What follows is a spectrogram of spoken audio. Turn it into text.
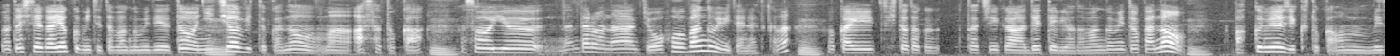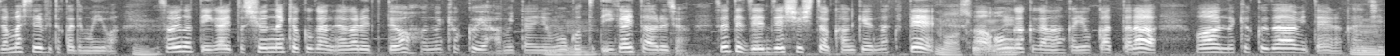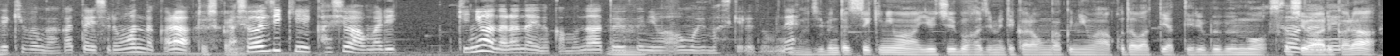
私がよく見てた番組で言うと日曜日とかの、まあ、朝とか、うん。そういうなんだろうな情報番組みたいなやつかな。うん。若い人とかたちが出てるような番組とかのうんバックミュージックとか、うん目覚ましテレビとかでもいいわうんそういうのって意外と旬な曲が流れててああの曲やみたいに思うことって意外とあるじゃん、それって全然趣旨とは関係なくて、まあね。あ音楽がなんか良かったらわああの曲だみたいな感じでうん気分が上がったりするもんだから、確かに。まあ正直歌詞はあまり気にはならないのかもなというふうには思いますけれどもね。まあ自分たち的には YouTube を始めてから音楽にはこだわってやっている部分も少しはあるから、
